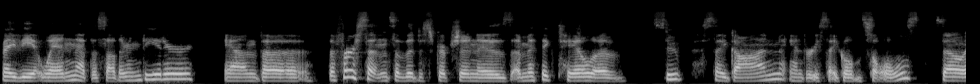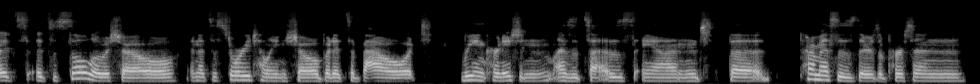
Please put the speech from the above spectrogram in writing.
by Viet Nguyen at the Southern Theater. And the the first sentence of the description is a mythic tale of soup, Saigon, and recycled souls. So it's it's a solo show and it's a storytelling show, but it's about reincarnation, as it says. And the premise is there's a person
